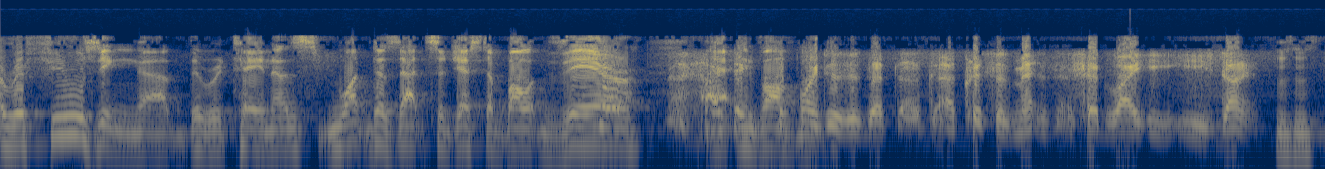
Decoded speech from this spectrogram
uh, refusing uh, the retainers? What does that suggest about their well, uh, involvement? The point is, is that uh, uh, Chris has met, said why he, he's done it. Mm-hmm.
